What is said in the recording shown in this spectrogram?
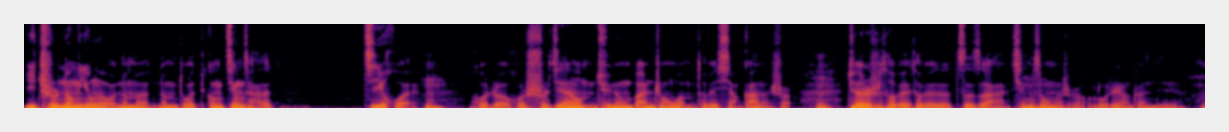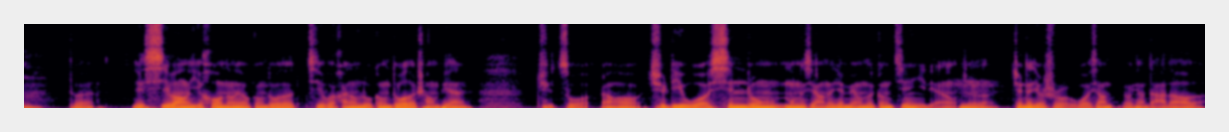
一直能拥有那么那么多更精彩的机会，嗯或者或者时间，我们去能完成我们特别想干的事儿。嗯，确实是特别特别的自在、轻松的时候录这张专辑。嗯，对，也希望以后能有更多的机会，还能录更多的唱片去做，然后去离我心中梦想那些名字更近一点。我觉得就那就是我想我想达到的。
